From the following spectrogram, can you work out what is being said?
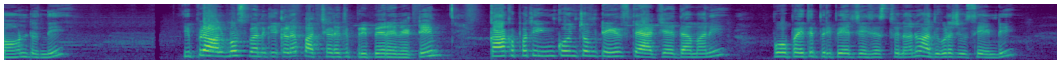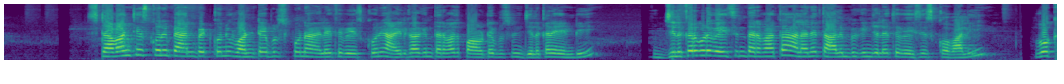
బాగుంటుంది. ఇప్పుడు ఆల్మోస్ట్ మనకి ఇక్కడ పచ్చడి అయితే ప్రిపేర్ అయినట్టే. కాకపోతే ఇంకొంచెం టేస్ట్ యాడ్ చేద్దామని పోపు అయితే ప్రిపేర్ చేసేస్తున్నాను. అది కూడా చూసేయండి. స్టవ్ ఆన్ చేసుకొని ప్యాన్ పెట్టుకొని వన్ టేబుల్ స్పూన్ ఆయిల్ అయితే వేసుకొని ఆయిల్ కాగిన తర్వాత పావు టేబుల్ స్పూన్ జీలకర్ర వేయండి. జీలకర్ర కూడా వేసిన తర్వాత అలానే తాలింపు గింజలు అయితే వేసేసుకోవాలి. ఒక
